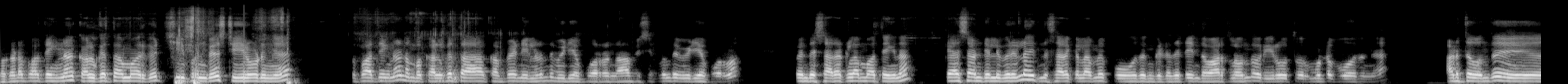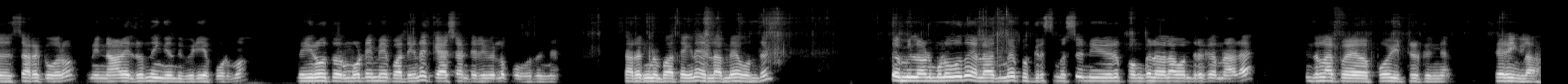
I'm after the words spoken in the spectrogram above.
நம்ம கடை பார்த்தீங்கன்னா Calcutta market. Cheap and best ஈரோடுங்க. இப்போ பார்த்தீங்கன்னா நம்ம கல்கத்தா கம்பெனிலேருந்து வீடியோ போடுறோங்க. ஆஃபீஸுக்கு வீடியோ போடுறோம். இப்போ இந்த சரக்குலாம் பார்த்தீங்கன்னா கேஷ் ஆன் டெலிவரியில் இந்த சரக்கு எல்லாமே போகுதுங்க. கிட்டத்தட்ட இந்த வாரத்தில் வந்து ஒரு இருபத்தோரு மூட்டை போகுதுங்க. அடுத்து வந்து சரக்கு வரும். நீ நாளையிலேருந்து இங்கேருந்து வீடியோ போடுவோம். இந்த இருபத்தோரு மூட்டையுமே பார்த்தீங்கன்னா கேஷ் ஆன் டெலிவரியில் போகுதுங்க. சரக்குன்னு பார்த்தீங்கன்னா எல்லாமே வந்து தமிழ்நாடு முழுவதும் எல்லாத்துமே இப்போ கிறிஸ்மஸ் நியூ இயர் பொங்கல் அதெல்லாம் வந்திருக்கிறதுனால இதெல்லாம் இப்போ போயிட்டு இருக்குங்க சரிங்களா?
